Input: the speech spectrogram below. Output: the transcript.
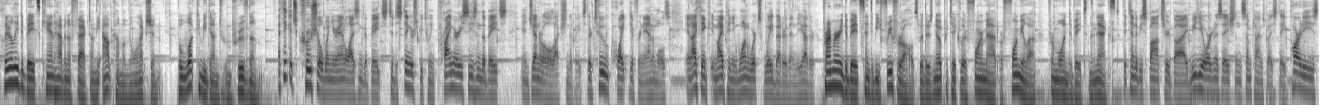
Clearly, debates can have an effect on the outcome of an election, but what can be done to improve them? I think it's crucial when you're analyzing debates to distinguish between primary season debates and general election debates. They're two quite different animals, and I think, in my opinion, one works way better than the other. Primary debates tend to be free for alls, where there's no particular format or formula from one debate to the next. They tend to be sponsored by media organizations, sometimes by state parties,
